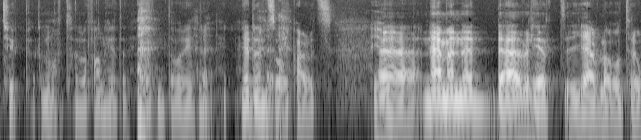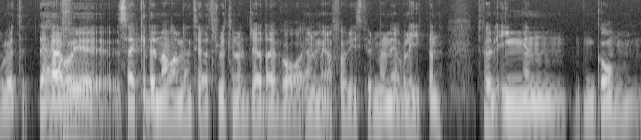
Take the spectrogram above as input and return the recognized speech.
typ, eller något, eller vad fan heter. Jag vet inte vad det heter. Heter det inte så i Pirates? Jo. Eh, nej men eh, det här är väl helt jävla otroligt. Det här var ju säkert en av anledningarna till att Return of Jedi var en av mina favoritfilmer när jag var liten. Det är väl ingen gång,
